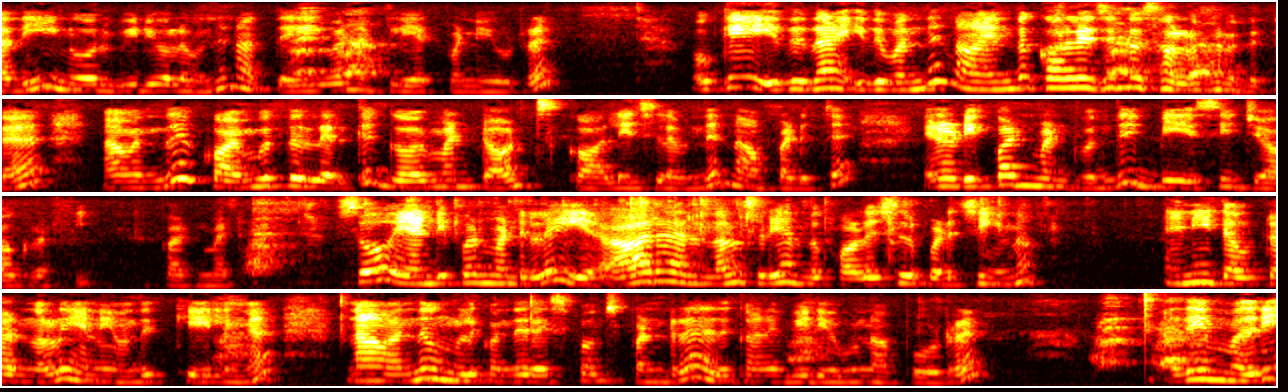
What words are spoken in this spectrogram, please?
அதையும் இன்னொரு வீடியோவில் வந்து நான் தெளிவாக நான் கிளியர் பண்ணி விட்றேன். ஓகே இதுதான் இது வந்து நான் எந்த காலேஜ்னு சொல்ல மறந்துட்டேன். நான் வந்து கோயம்புத்தூரில் இருக்க கவர்மெண்ட் ஆர்ட்ஸ் காலேஜில் வந்து நான் படித்தேன். என்னோட டிபார்ட்மெண்ட் வந்து பிஎஸ்சி ஜியாகிரஃபி டிபார்ட்மெண்ட் ஸோ என் டிபார்ட்மெண்ட்டில் யாராக இருந்தாலும் சரி அந்த காலேஜில் படிச்சீங்கன்னா எனி டவுட்டாக இருந்தாலும் என்னை வந்து கேளுங்க. நான் வந்து உங்களுக்கு வந்து ரெஸ்பான்ஸ் பண்ணுறேன் அதுக்கான வீடியோவும் நான் போடுறேன். அதே மாதிரி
